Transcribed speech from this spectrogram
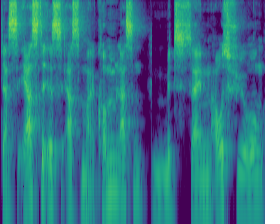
das erste ist erstmal kommen lassen mit seinen Ausführungen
